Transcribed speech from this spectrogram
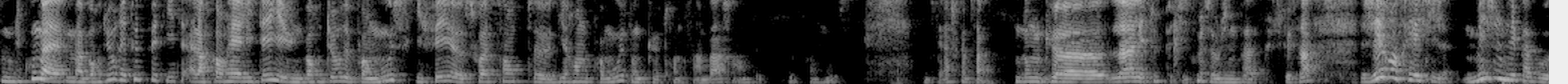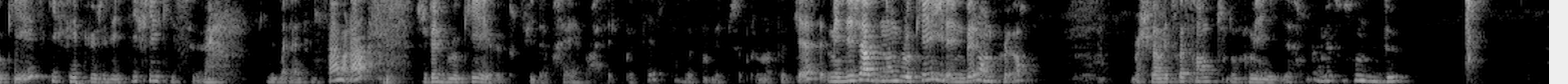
Donc du coup, ma, bordure est toute petite. Alors qu'en réalité, il y a une bordure de point mousse qui fait 70 euh, rangs de point mousse, donc 35 euh, barres hein, de, point mousse. Donc c'est large comme ça. Donc euh, là, elle est toute petite, mais ça ne me gêne pas plus que ça. J'ai rentré les fils, mais je ne l'ai pas bloqué, ce qui fait que j'ai des petits fils qui se, baladent comme ça, voilà. Je vais le bloquer tout de suite après avoir fait le podcast. Attendre tout simplement le podcast. Mais déjà, non bloqué, il a une belle ampleur. Moi, je fais 1m60, donc mes 1m62.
